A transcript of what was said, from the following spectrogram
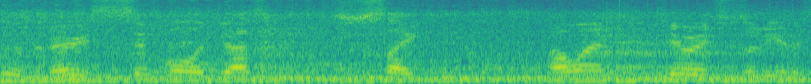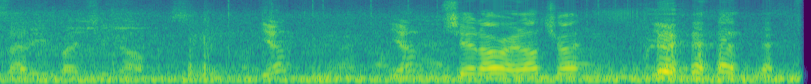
it was a very simple adjustment. It's just like, Oh, I want two inches on either side of your butt cheek off. Yep, yep. Shit, all right, I'll try.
